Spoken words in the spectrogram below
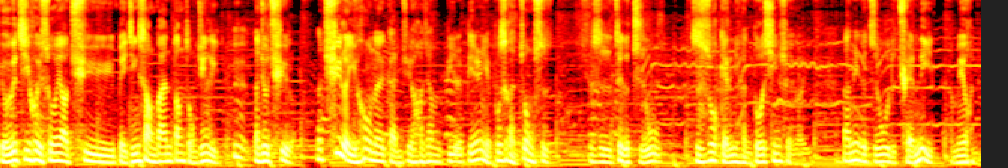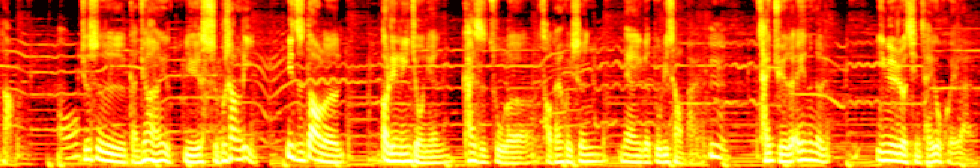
有一个机会说要去北京上班当总经理，嗯，那就去了。那去了以后呢，感觉好像别人别人也不是很重视，就是这个职务，只是说给了你很多薪水而已。那那个职务的权力没有很大，哦，就是感觉好像也也使不上力。一直到了二零零九年开始组了草台回声那样一个独立厂牌，嗯，才觉得哎，那个音乐热情才又回来了。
